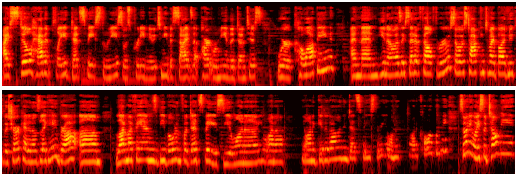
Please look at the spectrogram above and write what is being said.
I still haven't played Dead Space 3, so it's pretty new to me besides that part where me and the dentist were co-oping. And then, you know, as I said, it fell through. So I was talking to my bud Nuclear Sharkhead and I was like, hey brah, um, a lot of my fans be voting for Dead Space. You wanna, you wanna, you wanna get it on in Dead Space 3? You wanna, you wanna co-op with me? So anyway, so tell me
